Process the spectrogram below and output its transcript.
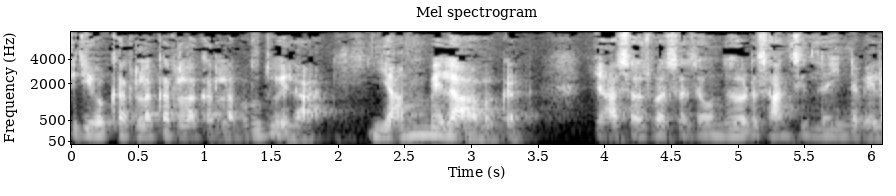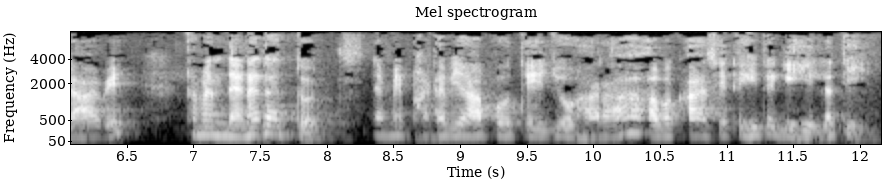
ඉතින් ඒක කරලා කරලා කරලා පුරුදු වෙලා යම් වෙලාවක යාසස් ප්‍රසස් හොඳට සංසිඳලා ඉන්න වෙලාවේ Taman දැනගත්තොත් දැන් මේ පට ව්‍යාපෝ තේජෝ හරහා අවකාශයට හිත ගිහිල්ලා තියෙනවා.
